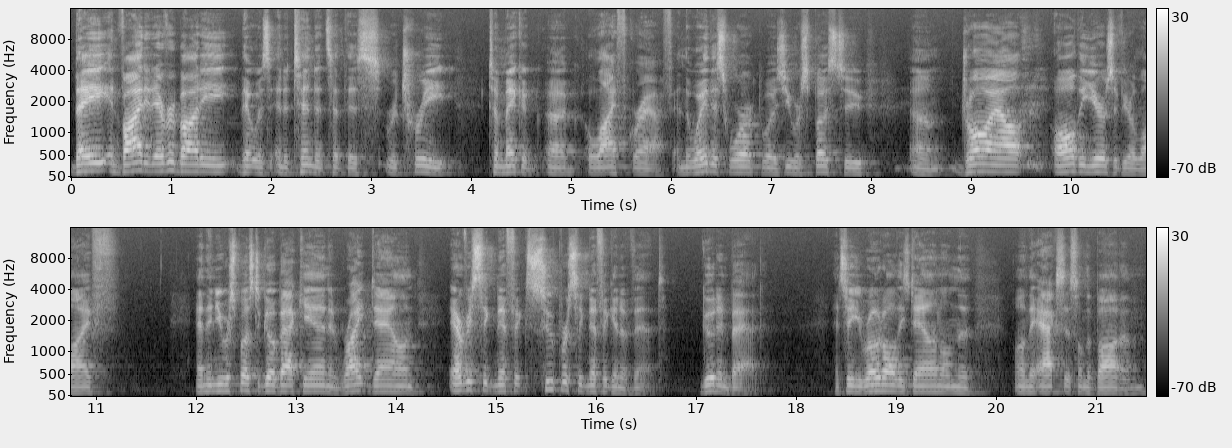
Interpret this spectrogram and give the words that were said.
they invited everybody that was in attendance at this retreat to make a, a, life graph. And the way this worked was you were supposed to um, draw out all the years of your life, and then you were supposed to go back in and write down every significant, super significant event, good and bad. And so you wrote all these down on the on the axis on the bottom,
